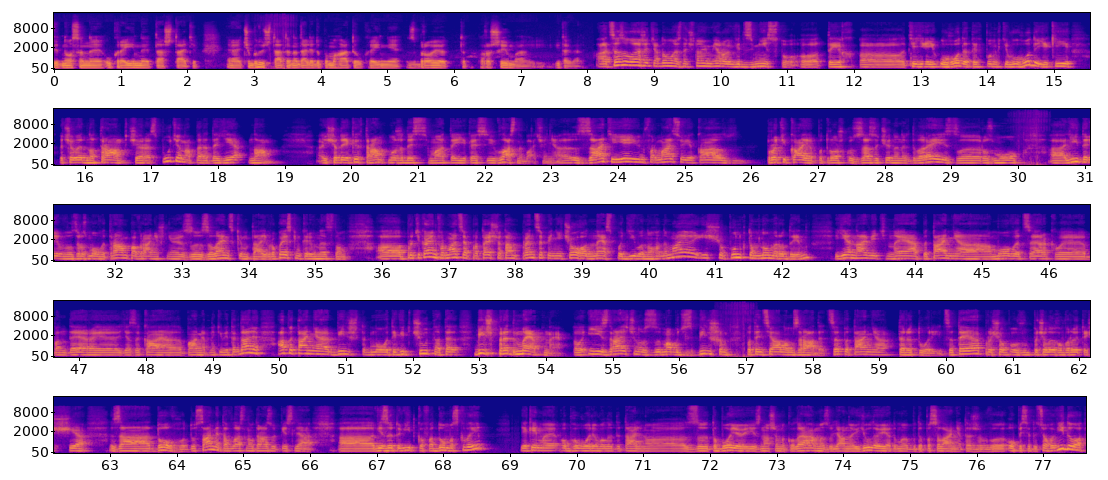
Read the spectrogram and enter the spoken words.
відносини України та Штатів? Е, Чи будуть Штати надалі допомагати Україні зброєю та грошима і- так далі? А це залежить, я думаю, значною мірою від змісту о, тих е, тієї угоди, тих пунктів угоди, які очевидно Трамп через Путіна передає нам. е, Щодо яких Трамп може десь мати якесь і власне бачення за тією інформацією, яка протікає потрошку з зачинених дверей, з розмов лідерів, з розмови Трампа вранішньої з Зеленським та європейським керівництвом. Е, Протікає інформація про те, що там, в принципі, нічого несподіваного немає, і що пунктом номер один є навіть не питання мови, церкви, бандери, язика, пам'ятників і так далі, а питання більш так мовити відчутне та більш предметне е, і зрачено з, мабуть, з більшим потенціалом зради. Це питання території. Це те, про що почали говорити ще задовго до саміта, власне, одразу після візиту Віткофа до Москви. Який ми обговорювали детально з тобою і з нашими колегами з Уляною Юлею. Я думаю, буде посилання теж в описі до цього відео.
